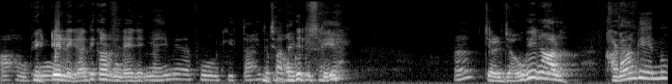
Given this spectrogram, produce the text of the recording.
ਆਹੋ ਫਿਰ ਢਿੱਲ ਗਿਆ ਦੀ ਕਰਨ ਦੇ ਜੇ। ਨਹੀਂ ਮੈਂ ਫੋਨ ਕੀਤਾ ਸੀ ਤੇ ਪਤਾ ਜਾਓਗੇ ਤੇ ਸਹੀ ਹਾਂ? ਚਲ ਜਾਓਗੇ ਨਾਲ? ਖੜਾਂਗੇ ਇਹਨੂੰ।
